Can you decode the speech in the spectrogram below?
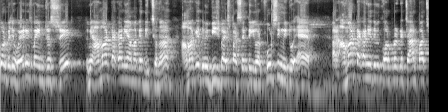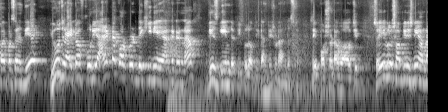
করবে যে where is my interest rate তুমি আমার টাকা নিয়ে আমাকে দিচ্ছ না। আমাকে তুমি বিশ বাইশ পার্সেন্টে you are forcing me to app আর আমার টাকা নিয়ে তুমি কর্পোরেটকে চার পাঁচ ছয় পার্সেন্ট দিয়ে হিউজ রাইট অফ করিয়ে আরেকটা কর্পোরেট দেখিয়ে নিয়ে এয়ারগেটের নাম this game the people of the country should understand সেই প্রশ্নটা হওয়া উচিত। সো এইগুলো সব জিনিস নিয়ে আমরা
